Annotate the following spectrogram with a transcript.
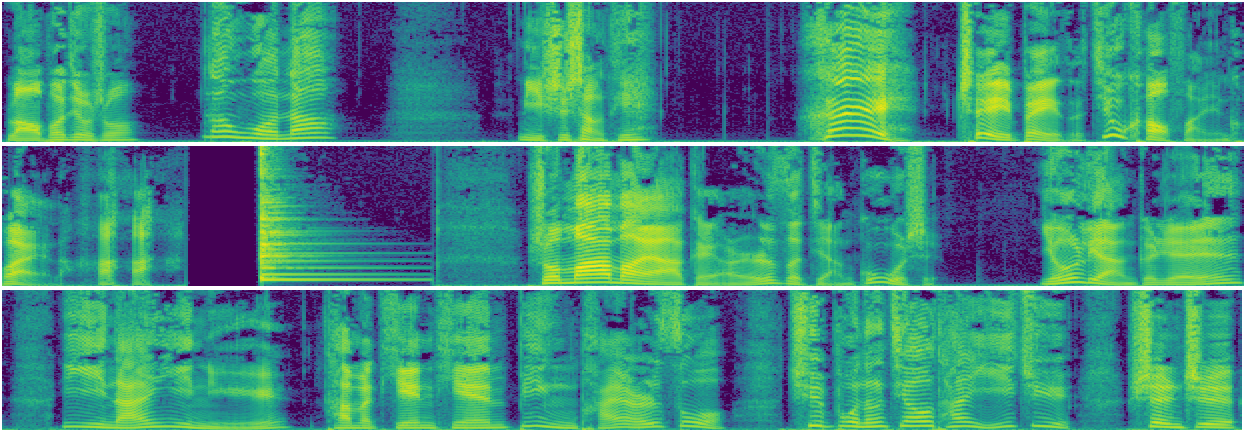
老婆就说：“那我呢？你是上天。”嘿，这辈子就靠反应快了，哈哈。说妈妈呀，给儿子讲故事，有两个人，一男一女，他们天天并排而坐，却不能交谈一句，甚至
